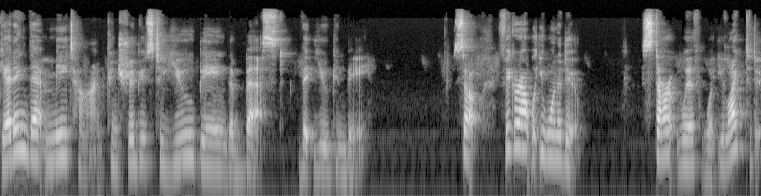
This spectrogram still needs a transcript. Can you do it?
Getting that me time contributes to you being the best that you can be. So, figure out what you want to do. Start with what you like to do.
